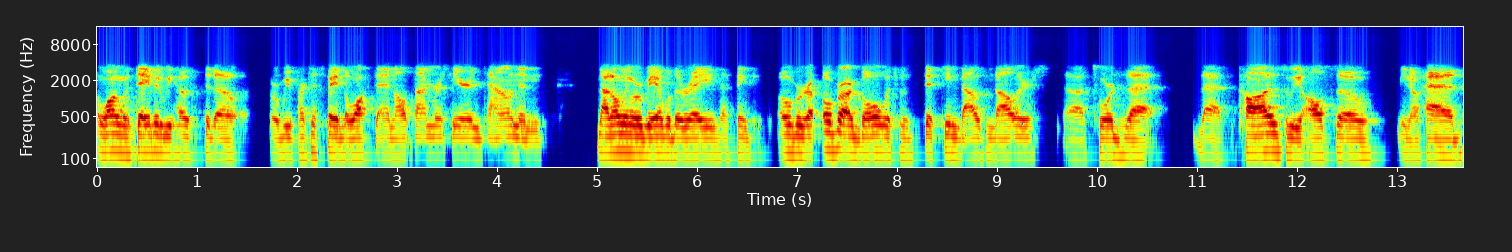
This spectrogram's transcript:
along with David, we hosted a, or we participated in the walk to end Alzheimer's here in town. And not only were we able to raise, I think over, over our goal, which was $15,000 uh, towards that, that cause, we also, you know, had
